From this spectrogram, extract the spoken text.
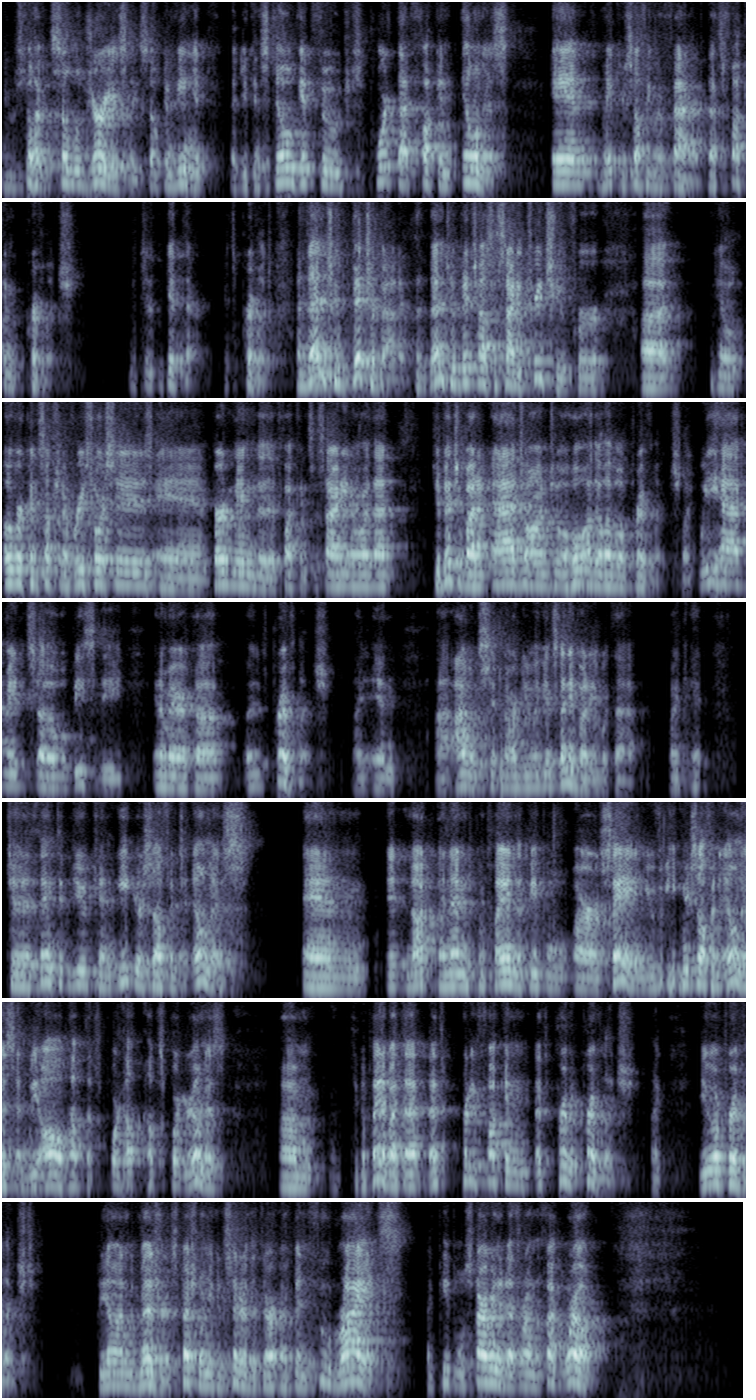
You still have it so luxuriously, so convenient that you can still get food to support that fucking illness and make yourself even fatter. That's fucking privilege. Just get there. It's privilege. And then to bitch about it, then to bitch how society treats you for, uh, you know, overconsumption of resources and burdening the fucking society and all of that. To bitch about it adds on to a whole other level of privilege. Like we have made it so obesity in America is privilege, and uh, I would sit and argue against anybody with that. Like to think that you can eat yourself into illness and it not and then complain that people are saying you've eaten yourself an illness and we all help to support help, help support your illness um, to complain about that that's pretty fucking that's privilege. Like you are privileged beyond measure especially when you consider that there have been food riots like people starving to death around the fucking world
